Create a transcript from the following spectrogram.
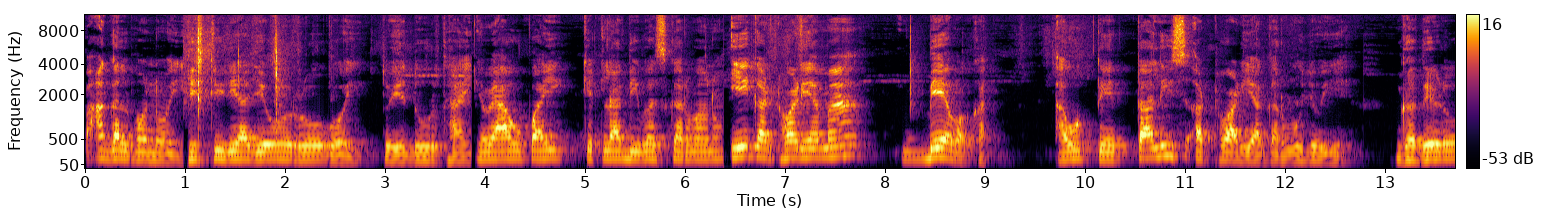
પાગલપન હોય હિસ્ટીરિયા જેવો રોગ હોય, તો એ દૂર થાય. હવે આ ઉપાય કેટલા દિવસ કરવાનો? એક અઠવાડિયામાં બે વખત. આવું તેતાલીસ અઠવાડિયા કરવું જોઈએ. ગધેડો,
